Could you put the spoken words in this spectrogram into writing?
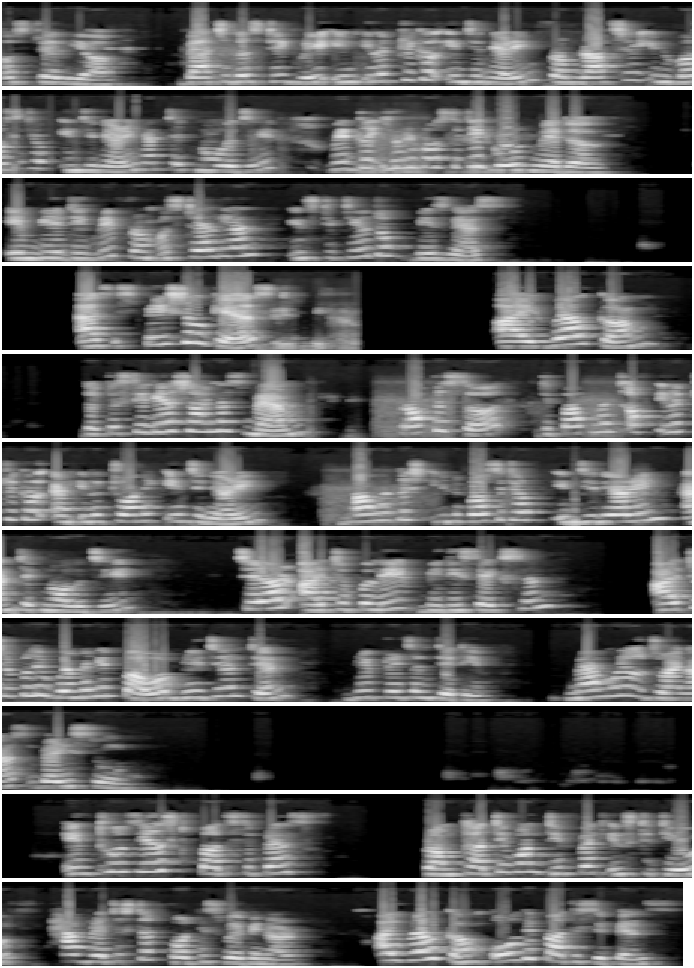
Australia. Bachelor's degree in Electrical Engineering from Rajshahi University of Engineering and Technology with the University Gold Medal. MBA degree from Australian Institute of Business. As special guest, I welcome Dr. Celia Shahnaz Ma'am, Professor, Department of Electrical and Electronic Engineering, Bangladesh University of Engineering and Technology, Chair IEEE BD Section, IEEE Women in Power Region 10 Representative. Ma'am will join us very soon. Enthusiast participants from 31 different institutes have registered for this webinar. I welcome all the participants.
